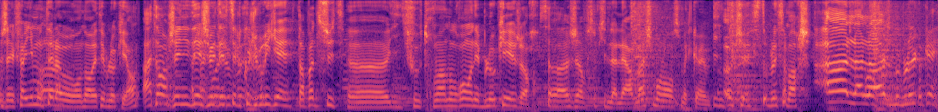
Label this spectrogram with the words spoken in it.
j'avais failli monter Ah. là-haut, on aurait été bloqué. Hein. Attends, j'ai une idée, je vais tester le coup du briquet. T'as pas de suite. Euh, il faut trouver un endroit où on est bloqué, genre. Ça va, j'ai l'impression qu'il a l'air vachement lent, ce mec quand même. Ok, s'il te plaît, ça marche. Ah là là, je me bloque. Ok.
